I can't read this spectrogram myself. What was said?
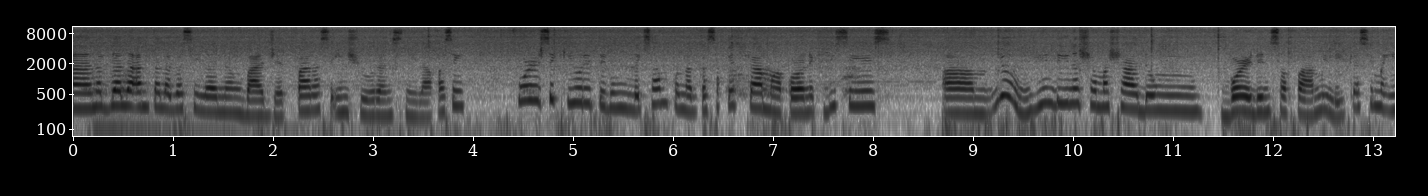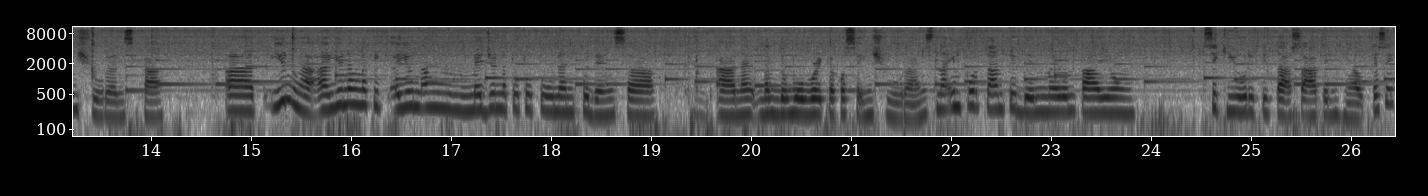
ah, naglalaan talaga sila ng budget para sa insurance nila. Kasi for security din, like example, nagkasakit ka, mga chronic disease, um, yun, hindi na siya masyadong burden sa family kasi may insurance ka. At yun nga, ah, yun ang nakik ayun ang medyo natututunan ko din sa uh, na, nagwo-work ako sa insurance na importante din meron tayong security ta sa ating health. Kasi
